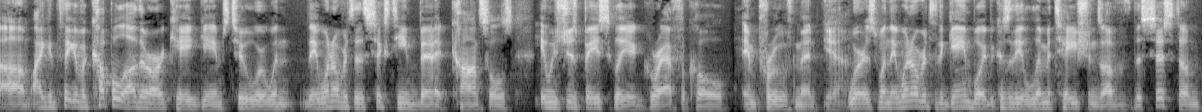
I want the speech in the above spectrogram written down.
Um, I can think of a couple other arcade games too, where when they went over to the 16-bit consoles, it was just basically a graphical improvement. Yeah. Whereas when they went over to the Game Boy, because of the limitations of the system,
